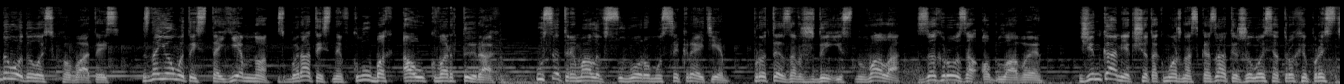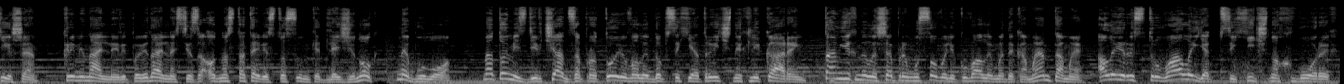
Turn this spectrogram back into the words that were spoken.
доводилось ховатись, знайомитись таємно, збиратись не в клубах, а у квартирах. Усе тримали в суворому секреті, проте завжди існувала загроза облави. Жінкам, якщо так можна сказати, жилося трохи простіше. Кримінальної відповідальності за одностатеві стосунки для жінок не було. Натомість дівчат запроторювали до психіатричних лікарень. Там їх не лише примусово лікували медикаментами, але й реєстрували як психічно хворих.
